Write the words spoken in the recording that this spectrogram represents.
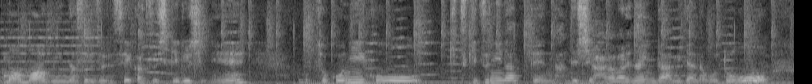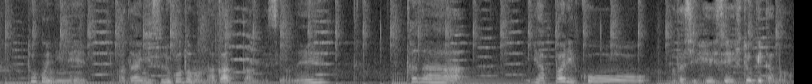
まあまあみんなそれぞれ生活してるしね。そこにこうキツキツになってなんで支払われないんだみたいなことを特にね話題にすることもなかったんですよね。ただやっぱりこう私平成1桁の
